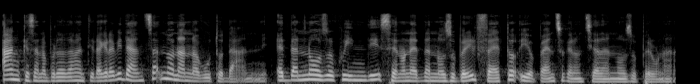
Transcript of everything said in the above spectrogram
anche se hanno portato avanti la gravidanza, non hanno avuto danni. È dannoso quindi, se non è dannoso per il feto, io penso che non sia dannoso per una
